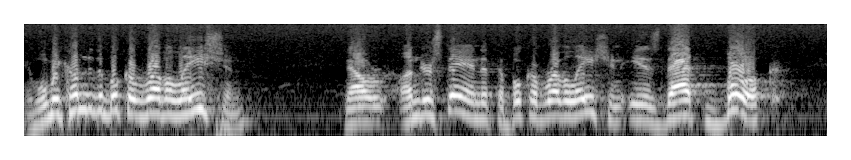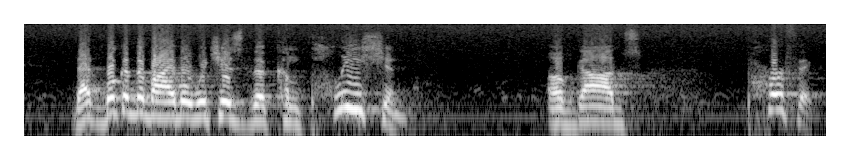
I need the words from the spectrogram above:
And when we come to the book of Revelation, now understand that the book of Revelation is that book, that book of the Bible, which is the completion of God's perfect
